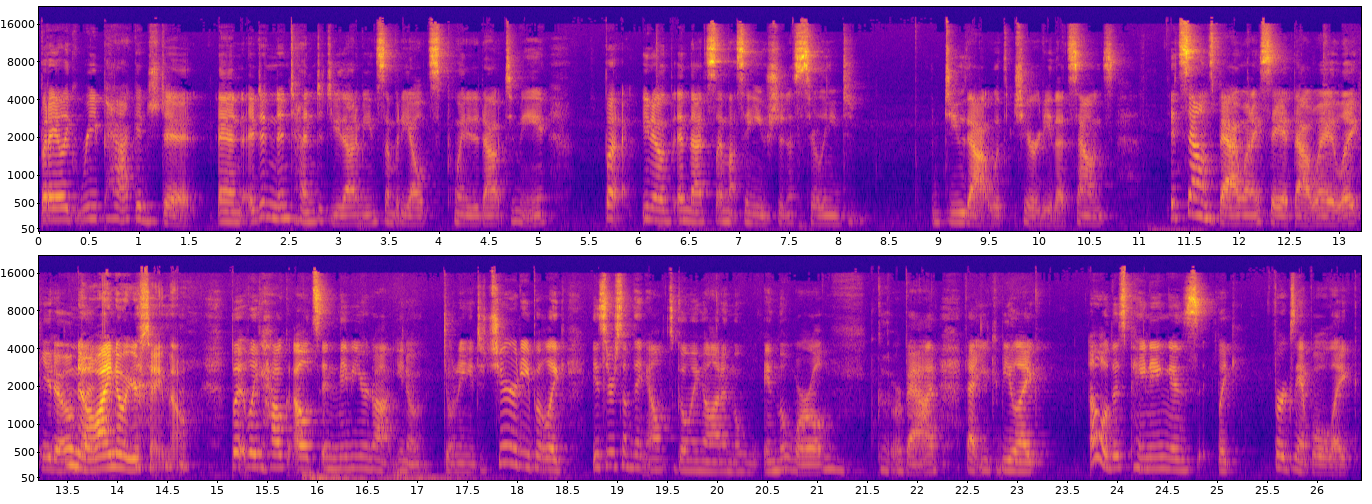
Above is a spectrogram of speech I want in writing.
but I like repackaged it, and I didn't intend to do that. I mean, somebody else pointed it out to me, but you know, and that's I'm not saying you should necessarily need to do that with charity. That sounds it sounds bad when I say it that way, like you know. no, but- I know what you're saying though. but like how else and maybe you're not you know donating it to charity but like is there something else going on in the in the world good or bad that you could be like oh this painting is like for example like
